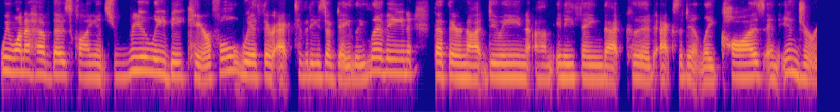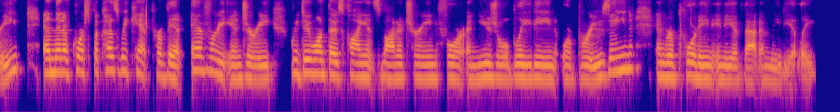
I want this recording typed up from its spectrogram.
we want to have those clients really be careful with their activities of daily living, that they're not doing um, anything that could accidentally cause an injury. And then, of course, because we can't prevent every injury, we do want those clients monitoring for unusual bleeding or bruising and reporting any of that immediately.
